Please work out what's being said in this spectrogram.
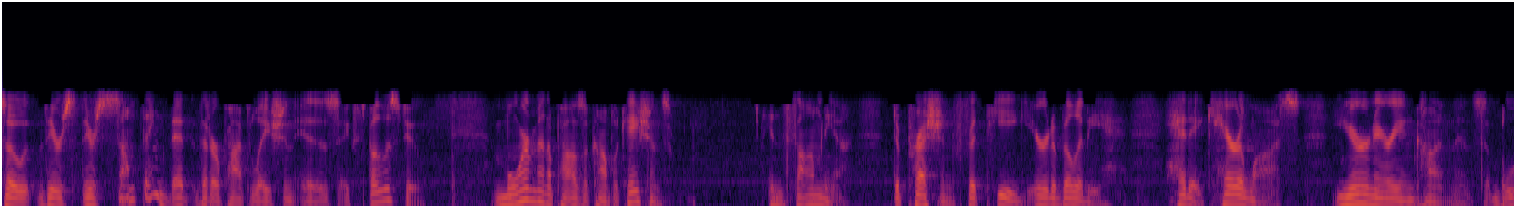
So there's there's something that, that our population is exposed to. More menopausal complications, insomnia, depression, fatigue, irritability, headache, hair loss, urinary incontinence, bl-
